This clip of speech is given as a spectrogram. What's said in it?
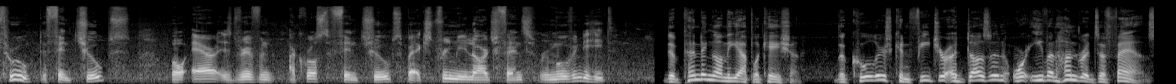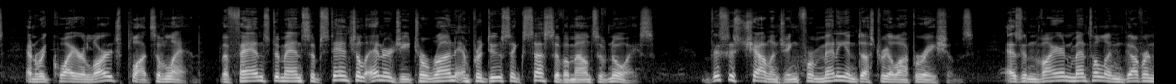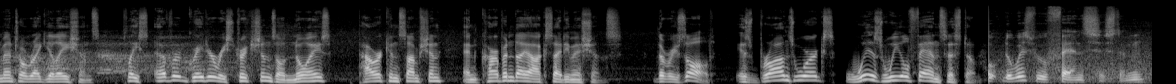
through the fin tubes, while air is driven across the fin tubes by extremely large fans, removing the heat. Depending on the application, the coolers can feature a dozen or even hundreds of fans and require large plots of land. The fans demand substantial energy to run and produce excessive amounts of noise. This is challenging for many industrial operations, as environmental and governmental regulations place ever greater restrictions on noise, power consumption, and carbon dioxide emissions. The result is Bronswerk's Whiz Wheel fan system. The Whiz Wheel fan system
